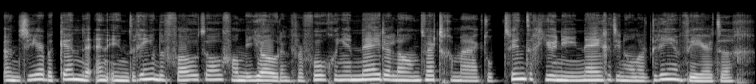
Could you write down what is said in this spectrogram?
Een zeer bekende en indringende foto van de Jodenvervolging in Nederland werd gemaakt op 20 juni 1943.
